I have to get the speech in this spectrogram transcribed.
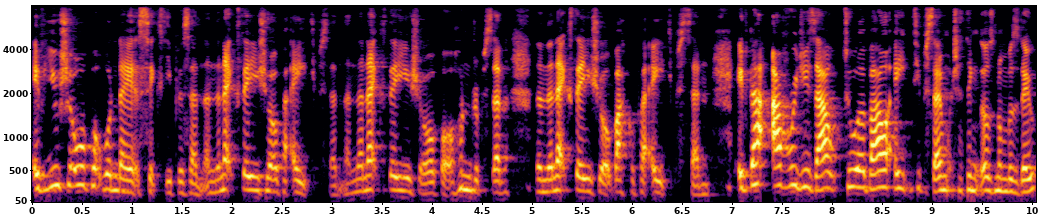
if you show up at one day at 60% and the next day you show up at 80% then the next day you show up at 100% then the next day you show up back up at 80% if that averages out to about 80% which i think those numbers do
